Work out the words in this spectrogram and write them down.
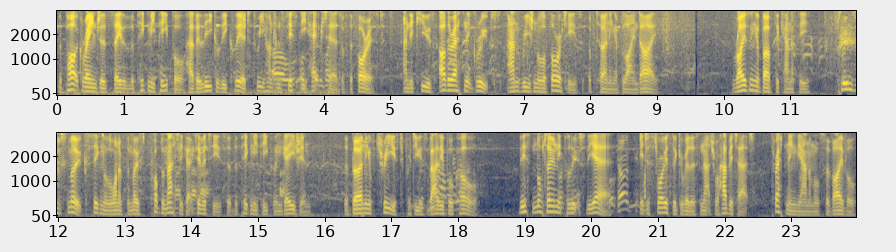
The park rangers say that the Pygmy people have illegally cleared 350 hectares of the forest and accuse other ethnic groups and regional authorities of turning a blind eye. Rising above the canopy, plumes of smoke signal one of the most problematic activities that the Pygmy people engage in the burning of trees to produce valuable coal. This not only pollutes the air, it destroys the gorilla's natural habitat, threatening the animal's survival.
